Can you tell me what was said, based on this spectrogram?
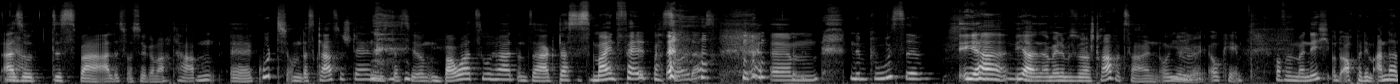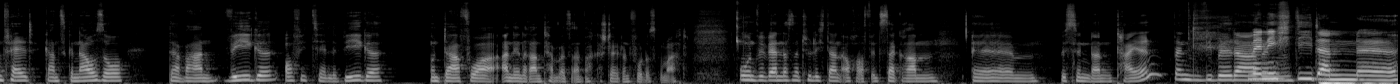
Also ja. das war alles, was wir gemacht haben. Äh, gut, um das klarzustellen, nicht, dass hier irgendein Bauer zuhört und sagt, das ist mein Feld, was soll das? ähm, Eine Buße. Ja, ja, am Ende müssen wir noch Strafe zahlen. Uiuiui, mhm. okay. Hoffen wir nicht. Und auch bei dem anderen Feld ganz genauso. Da waren Wege, offizielle Wege, und davor an den Rand haben wir es einfach gestellt und Fotos gemacht. Und wir werden das natürlich dann auch auf Instagram ähm, bisschen dann teilen, wenn die Bilder. Wenn, wenn ich die dann äh,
